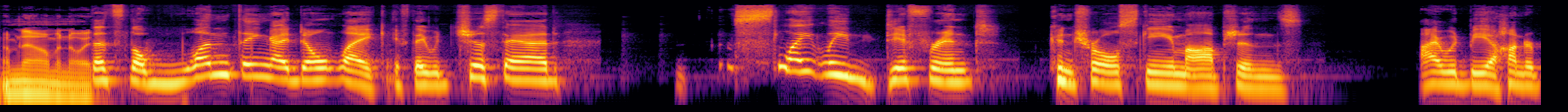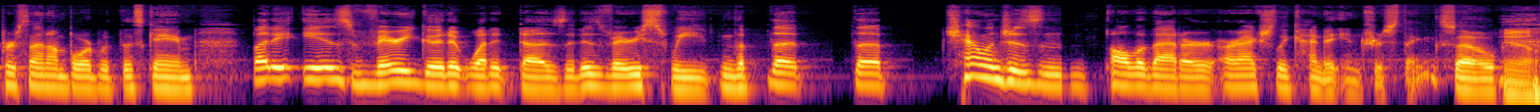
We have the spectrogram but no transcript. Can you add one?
I'm now. I'm annoyed. That's the one thing I don't like. If they would just add slightly different control scheme options, I would be 100% on board with this game. But it is very good at what it does. It is very sweet. And the the the challenges and all of that are are actually kind of interesting. So, yeah.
